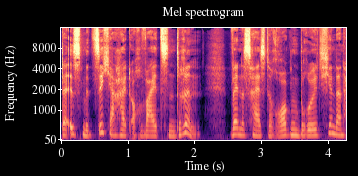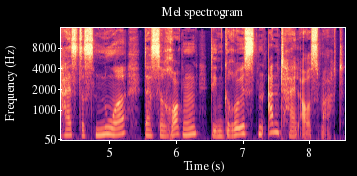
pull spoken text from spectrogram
Da ist mit Sicherheit auch Weizen drin. Wenn es heißt Roggenbrötchen, dann heißt es nur, dass Roggen den größten Anteil ausmacht.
